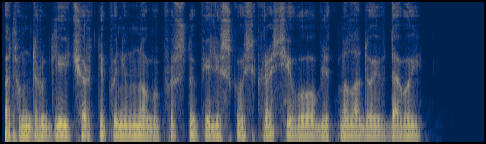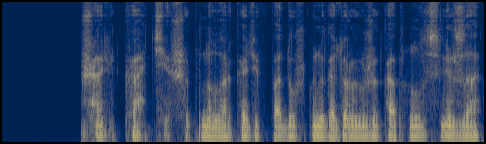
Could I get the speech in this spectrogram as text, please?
потом другие черты понемногу проступили сквозь красивый облик молодой вдовы. «Жаль Кати», — шепнул Аркадий в подушку, на которую уже капнула слеза.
